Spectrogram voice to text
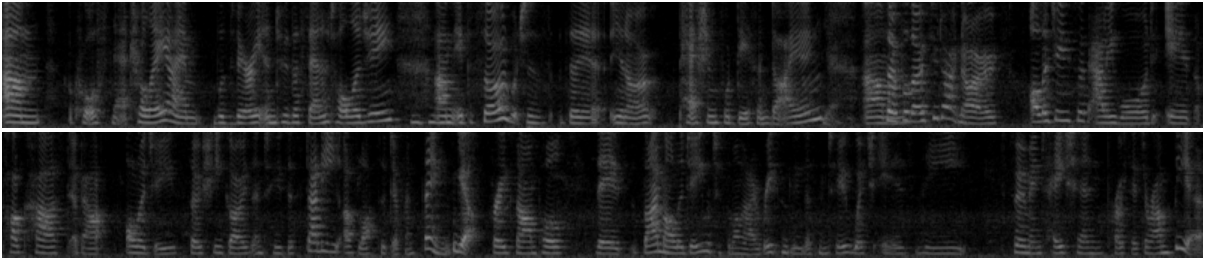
Um, of course, naturally, I am was very into the Thanatology Mm-hmm. um, episode, which is the you know passion for death and dying. Yes. Um, so, for those who don't know, Ologies with Ali Ward is a podcast about ologies. So, she goes into the study of lots of different things. Yeah. For example, there's zymology, which is the one that I recently listened to, which is the fermentation process around beer.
